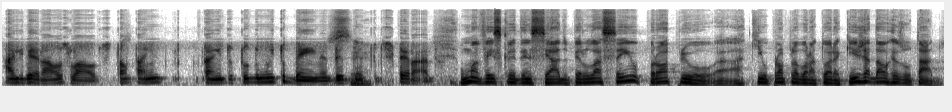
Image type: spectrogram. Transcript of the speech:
a liberar os laudos. Então está indo, tá indo tudo muito bem, né, dentro do esperado. Uma vez credenciado pelo LACEN, o próprio, aqui, o próprio laboratório aqui já dá o resultado?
